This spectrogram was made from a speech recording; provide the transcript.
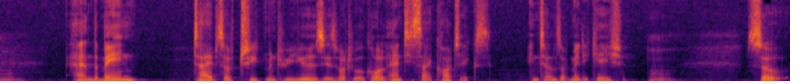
Mm. And the main types of treatment we use is what we'll call antipsychotics in terms of medication. Mm. So,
